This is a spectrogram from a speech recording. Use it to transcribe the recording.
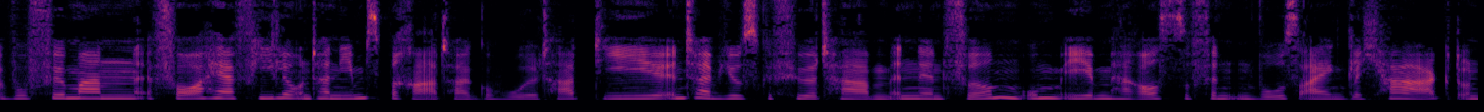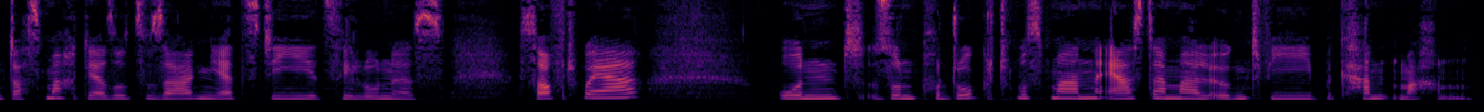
wofür man vorher viele Unternehmensberater geholt hat, die Interviews geführt haben in den Firmen, um eben herauszufinden, wo es eigentlich hakt. Und das macht ja sozusagen jetzt die Celonis Software. Und so ein Produkt muss man erst einmal irgendwie bekannt machen.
